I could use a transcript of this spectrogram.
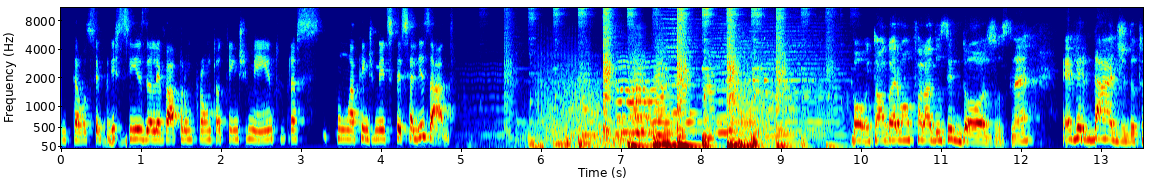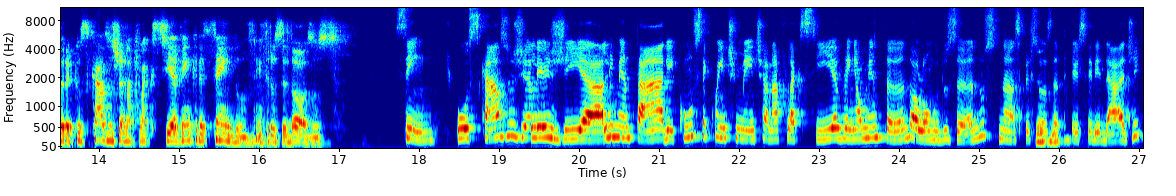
Então, você uhum. precisa levar para um pronto atendimento, para um atendimento especializado. Bom, então agora vamos falar dos idosos, né? É verdade, doutora, que os casos de anafilaxia vêm crescendo entre os idosos? Sim, os casos de alergia alimentar e, consequentemente, anafilaxia vêm aumentando ao longo dos anos nas pessoas uhum. da terceira idade,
